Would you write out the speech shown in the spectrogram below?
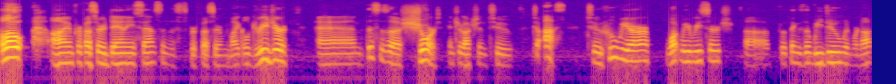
Hello, I'm Professor Danny Samson. This is Professor Michael Driedger, and this is a short introduction to, to us, to who we are, what we research, uh, the things that we do when we're not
